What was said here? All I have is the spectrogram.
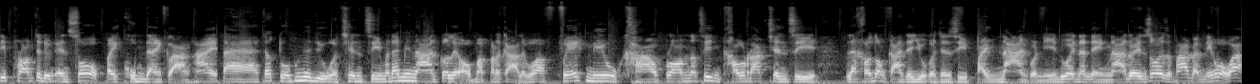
ที่พร้อมจะดึงเอนโซไปคุมแดนกลางให้ แต่เจ้าตัวเพิ่งจะอยู่กับเชนซีมาได้ไม่นานก็เลยออกมาประกาศเลยว่าเฟกนิวข่าวปลอมทั้งสิ้นเขารักเชนซี และเขาต้องการจะอยู่กับเชนซีไปนานกว่านี้ด้วยนั่นเองนะ โดยเอนโซให้สัมภาษณ์แบบนี้เขาบอกว่า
